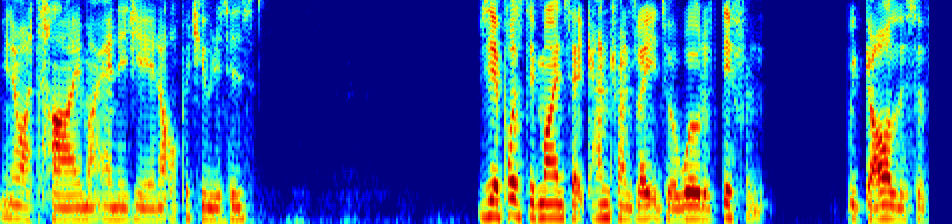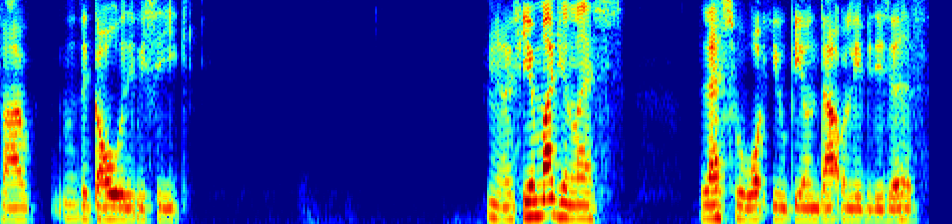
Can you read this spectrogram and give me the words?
you know, our time, our energy, and our opportunities. You see, a positive mindset can translate into a world of different, regardless of how the goal that we seek. You know, if you imagine less, less will what you be undoubtedly deserve.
